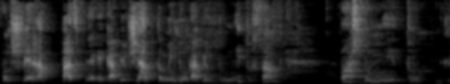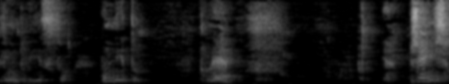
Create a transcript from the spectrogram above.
quando tiver rapaz, que tiver aquele cabelo. O Thiago também tem um cabelo bonito, sabe? Eu acho bonito. Lindo isso. Bonito, né? Gente,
